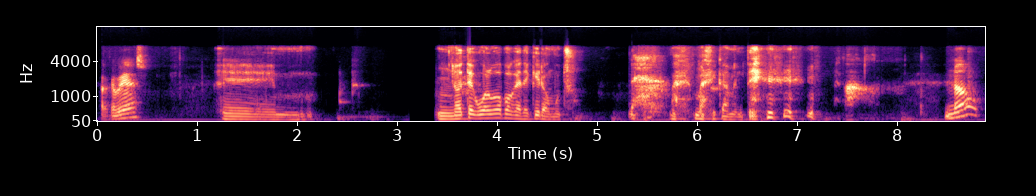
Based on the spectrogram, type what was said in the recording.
para que veas. Em, no te huelgo porque te quiero mucho, básicamente. No,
